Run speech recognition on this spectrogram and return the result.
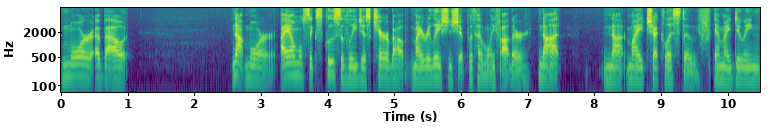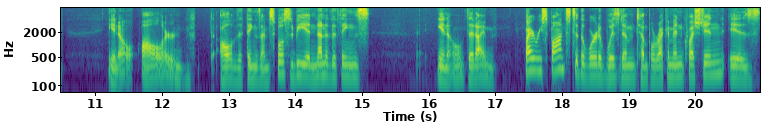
more about not more. I almost exclusively just care about my relationship with Heavenly Father, not not my checklist of am I doing, you know, all or all of the things I'm supposed to be and none of the things, you know, that I'm my response to the word of wisdom temple recommend question is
